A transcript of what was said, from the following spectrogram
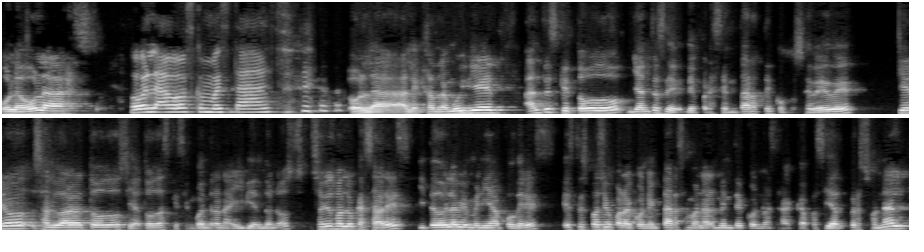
Hola, hola. Hola, Os, ¿cómo estás? Hola, Alejandra, muy bien. Antes que todo, y antes de, de, presentarte como se debe, quiero saludar a todos y a todas que se encuentran ahí viéndonos. Soy Osvaldo Casares y te doy la bienvenida a Poderes, este espacio para conectar semanalmente con nuestra capacidad personal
